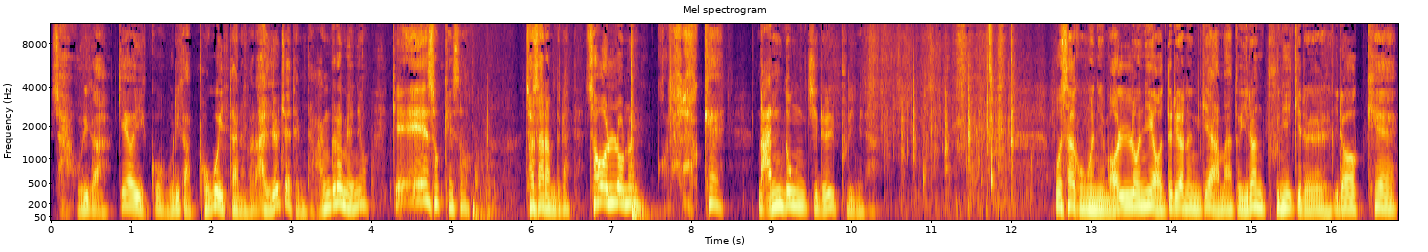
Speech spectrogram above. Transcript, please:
자, 우리가 깨어 있고 우리가 보고 있다는 걸 알려줘야 됩니다. 안 그러면요, 계속해서 저 사람들은 저 언론은 그렇게 난동질을 부립니다. 오사공원님 언론이 얻으려는 게 아마도 이런 분위기를 이렇게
